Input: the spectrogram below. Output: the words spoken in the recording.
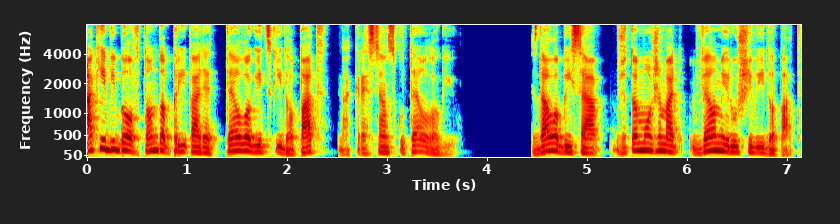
Aký by bol v tomto prípade teologický dopad na kresťanskú teológiu? Zdalo by sa, že to môže mať veľmi rušivý dopad.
